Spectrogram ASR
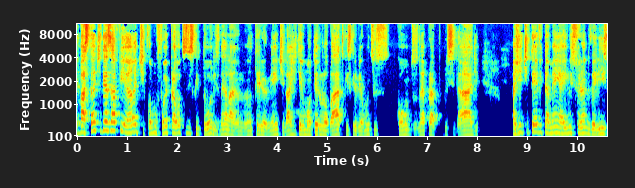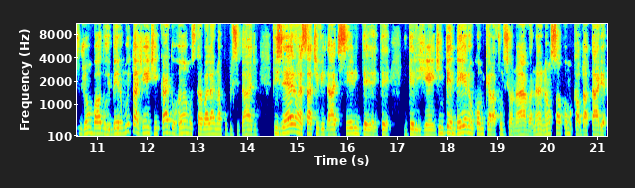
bastante desafiante, como foi para outros escritores, né? Lá anteriormente, lá a gente tem o Monteiro Lobato que escreveu muitos contos, né, para publicidade. A gente teve também aí Luiz Fernando Veríssimo, João Baldo Ribeiro, muita gente, Ricardo Ramos trabalharam na publicidade, fizeram essa atividade ser inteligente, entenderam como que ela funcionava, né? não só como caudatária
